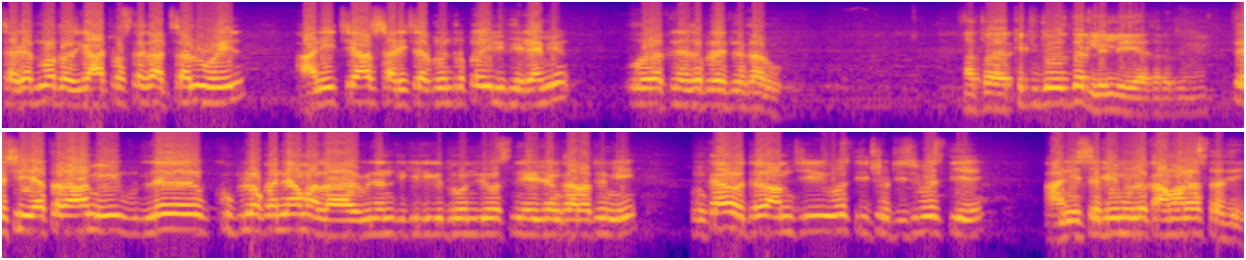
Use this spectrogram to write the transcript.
सगळ्यात महत्वाचं की आठ वाजता गाठ चालू होईल आणि चार साडेचार पर्यंत पहिली फेरी आम्ही ओळखण्याचा प्रयत्न करू. आता किती दिवस धरलेली यात्रा तुम्ही? तशी यात्रा आम्ही लय खूप लोकांनी आम्हाला विनंती केली की दोन दिवस नियोजन करा तुम्ही. पण काय होतं आमची वस्ती छोटीशी वस्ती आहे आणि सगळी मुलं कामाला असतात हे.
